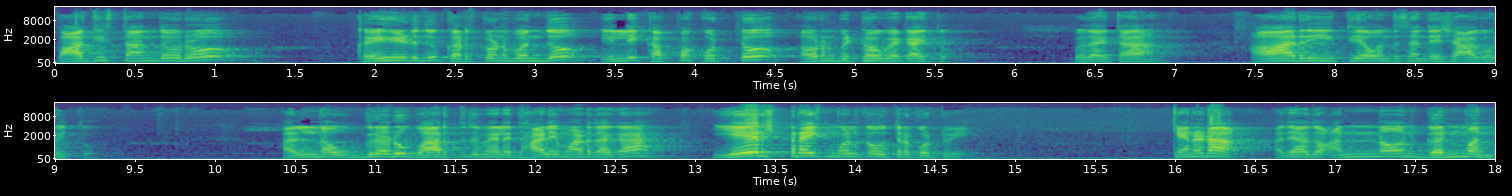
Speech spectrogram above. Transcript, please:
ಪಾಕಿಸ್ತಾನದವರು ಕೈ ಹಿಡಿದು ಕರ್ಕೊಂಡು ಬಂದು ಇಲ್ಲಿ ಕಪ್ಪ ಕೊಟ್ಟು ಅವ್ರನ್ನ ಬಿಟ್ಟು ಹೋಗಬೇಕಾಯ್ತು. ಗೊತ್ತಾಯ್ತಾ? ಆ ರೀತಿಯ ಒಂದು ಸಂದೇಶ ಆಗೋಯ್ತು. ಅಲ್ಲಿನ ಉಗ್ರರು ಭಾರತದ ಮೇಲೆ ದಾಳಿ ಮಾಡಿದಾಗ ಏರ್ ಸ್ಟ್ರೈಕ್ ಮೂಲಕ ಉತ್ತರ ಕೊಟ್ವಿ. ಕೆನಡಾ, ಅದ್ಯಾವುದು ಅನ್ನೋನ್ ಗನ್ಮನ್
